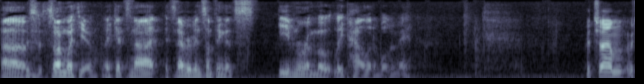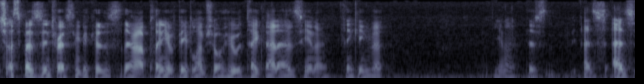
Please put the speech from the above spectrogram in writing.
Um, is- so I'm with you. Like, it's not. It's never been something that's even remotely palatable to me. Which um, which I suppose is interesting because there are plenty of people I'm sure who would take that as you know thinking that, you know, there's as as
